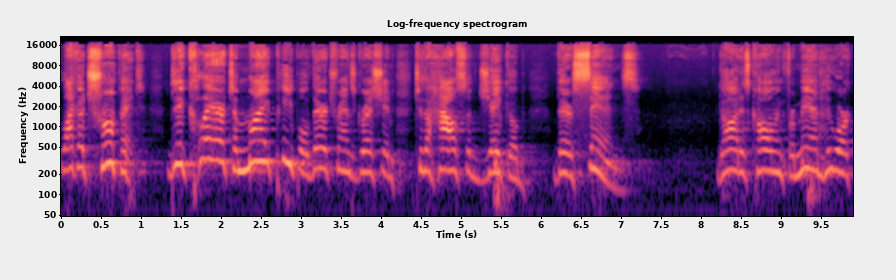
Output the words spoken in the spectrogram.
like a trumpet. Declare to my people their transgression, to the house of Jacob their sins. God is calling for men who are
